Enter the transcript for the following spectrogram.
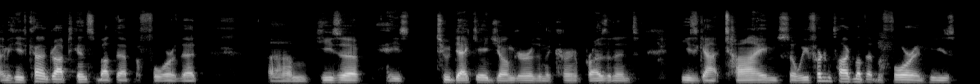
I mean, he's kind of dropped hints about that before. That um, he's a he's two decades younger than the current president. He's got time. So we've heard him talk about that before, and he's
